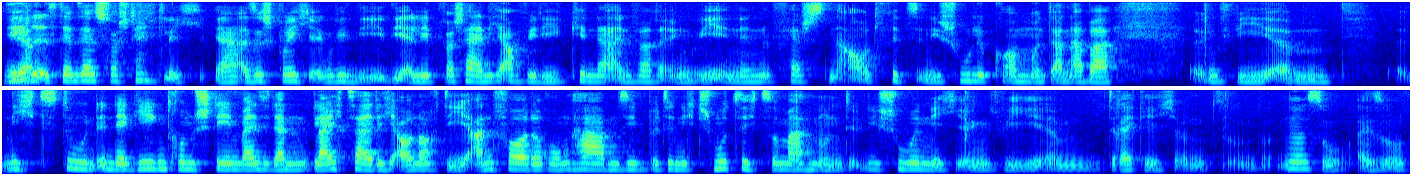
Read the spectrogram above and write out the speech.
wäre ja. es denn selbstverständlich. Ja, also sprich, irgendwie, die, die erlebt wahrscheinlich auch, wie die Kinder einfach irgendwie in den festen Outfits in die Schule kommen und dann aber irgendwie ähm, nichtstuend in der Gegend rumstehen, weil sie dann gleichzeitig auch noch die Anforderung haben, sie bitte nicht schmutzig zu machen und die Schuhe nicht irgendwie ähm, dreckig und, und ne, so. Also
